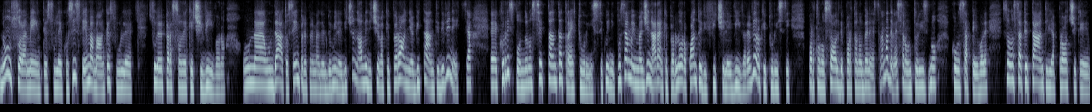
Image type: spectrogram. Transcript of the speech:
non solamente sull'ecosistema ma anche sulle, sulle persone che ci vivono. Un, un, dato sempre prima del 2019 diceva che per ogni abitante di Venezia eh, corrispondono 73 turisti, quindi possiamo immaginare anche per loro quanto è difficile vivere. È vero che i turisti portano soldi, portano benessere, ma deve essere un turismo consapevole. Sono stati tanti gli approcci che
